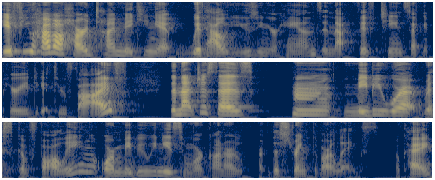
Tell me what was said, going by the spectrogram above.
If you have a hard time making it without using your hands in that 15 second period to get through five, then that just says, hmm, maybe we're at risk of falling, or maybe we need some work on our, the strength of our legs. Okay?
